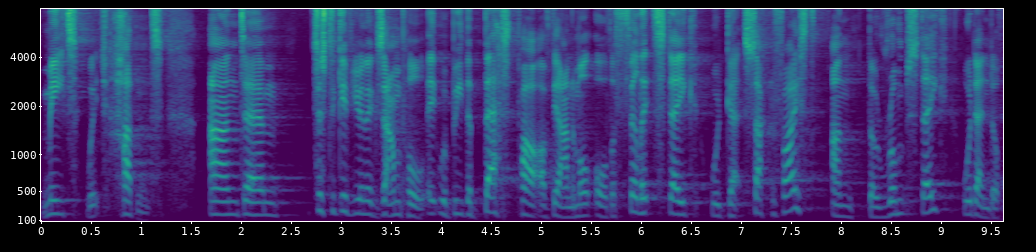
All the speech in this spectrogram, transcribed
meat which hadn't. And um, just to give you an example, it would be the best part of the animal, or the fillet steak would get sacrificed, and the rump steak would end up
